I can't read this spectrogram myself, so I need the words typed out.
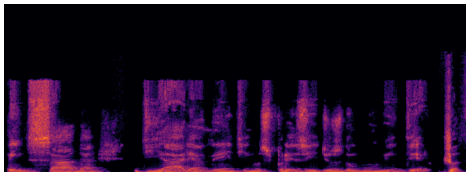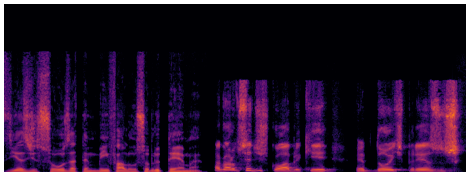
pensada diariamente nos presídios do mundo inteiro. Josias de Souza também falou sobre o tema. Agora você descobre que eh, dois presos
